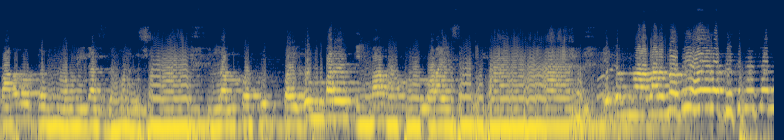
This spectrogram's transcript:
বানানোর জন্য মিরাজ গমনের সময় লক্ষাধিক পয়গম্বরের ইমামতি করাইছেন কি করেন এজন্য আমার নবী হল পৃথিবীর জন্য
